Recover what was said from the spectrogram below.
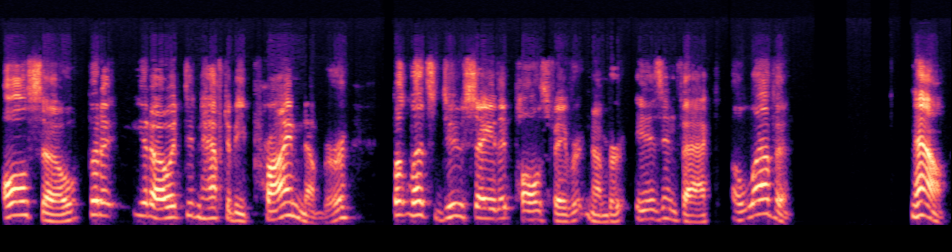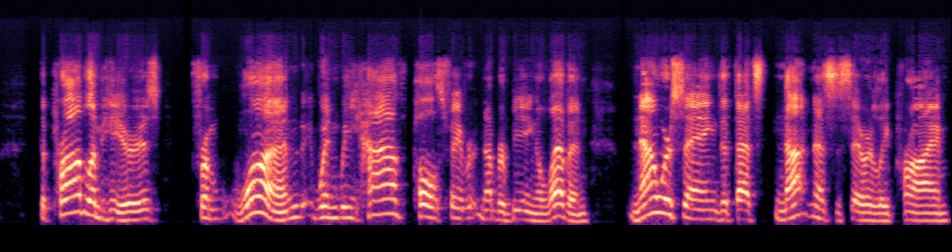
also, but it, you know, it didn't have to be prime number, but let's do say that Paul's favorite number is in fact 11. Now, the problem here is from one, when we have Paul's favorite number being 11, now we're saying that that's not necessarily prime,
